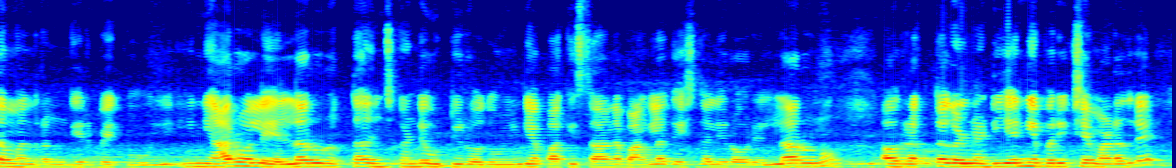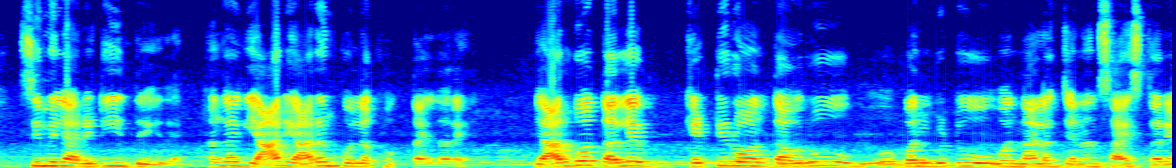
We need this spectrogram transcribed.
ತಮ್ಮಂದ್ರಂಗೆ ಇರಬೇಕು ಇನ್ಯಾರು ಅಲ್ಲ ಎಲ್ಲರೂ ರಕ್ತ ಹಂಚ್ಕೊಂಡೇ ಹುಟ್ಟಿರೋದು. ಇಂಡಿಯಾ, ಪಾಕಿಸ್ತಾನ, ಬಾಂಗ್ಲಾದೇಶದಲ್ಲಿರೋರು ಎಲ್ಲರೂ ಅವ್ರ ರಕ್ತಗಳನ್ನ ಡಿ ಎನ್ ಎ ಪರೀಕ್ಷೆ ಮಾಡಿದ್ರೆ ಸಿಮಿಲಾರಿಟಿ ಇದ್ದೇ ಇದೆ. ಹಾಗಾಗಿ ಯಾರು ಯಾರನ್ನು ಕೊಲ್ಲಕ್ಕೆ ಹೋಗ್ತಾ ಇದ್ದಾರೆ ಯಾರಿಗೋ ತಲೆ ಕೆಟ್ಟಿರೋ ಅಂಥವರು ಬಂದ್ಬಿಟ್ಟು ಒಂದು ನಾಲ್ಕು ಜನನ ಸಾಯಿಸ್ತಾರೆ,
